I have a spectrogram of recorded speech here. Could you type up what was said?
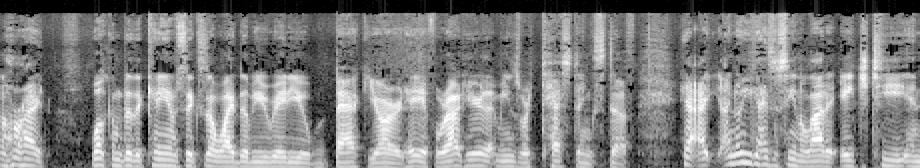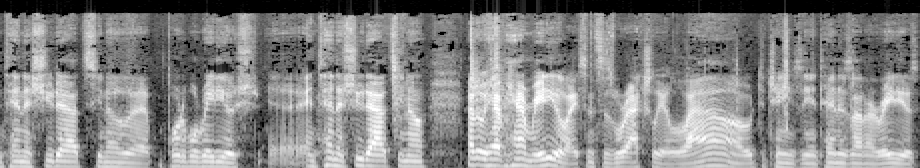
All right. Welcome to the KM6LYW radio backyard. Hey, if we're out here, that means we're testing stuff. Yeah, I, I know you guys have seen a lot of HT antenna shootouts, you know, uh, portable radio sh- uh, antenna shootouts, you know. Now that we have ham radio licenses, we're actually allowed to change the antennas on our radios.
